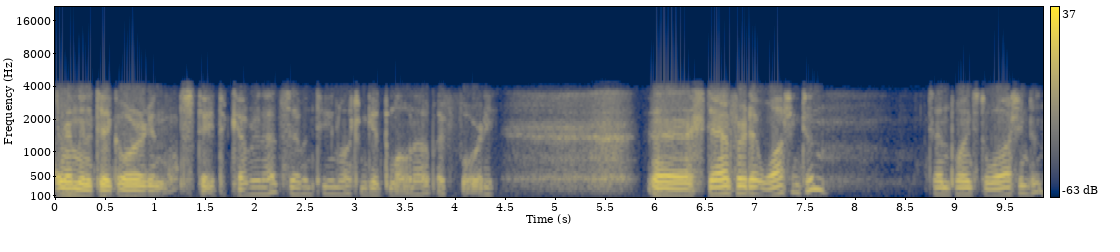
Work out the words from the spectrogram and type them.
And I'm going to take Oregon State to cover that 17. Watch them get blown out by 40. Uh, Stanford at Washington, 10 points to Washington.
